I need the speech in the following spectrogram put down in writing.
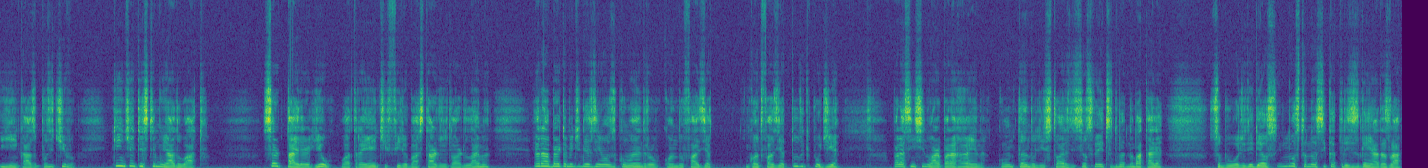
e, em caso positivo, quem tinha testemunhado o ato. Sir Tyler Hill, o atraente filho bastardo de Lord Lyman, era abertamente desdenhoso com Andrew quando fazia, enquanto fazia tudo o que podia para se insinuar para a rainha, contando-lhe histórias de seus feitos na batalha sob o olho de Deus e mostrando as cicatrizes ganhadas lá,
